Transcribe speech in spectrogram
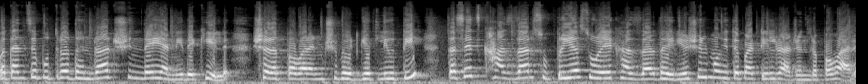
व त्यांचे पुत्र धनराज शिंदे यांनी देखील शरद पवारांची भेट घेतली होती. तसेच खासदार सुप्रिया सुळे खासदार धैर्यशील मोहिते पाटील राजेंद्र पवार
